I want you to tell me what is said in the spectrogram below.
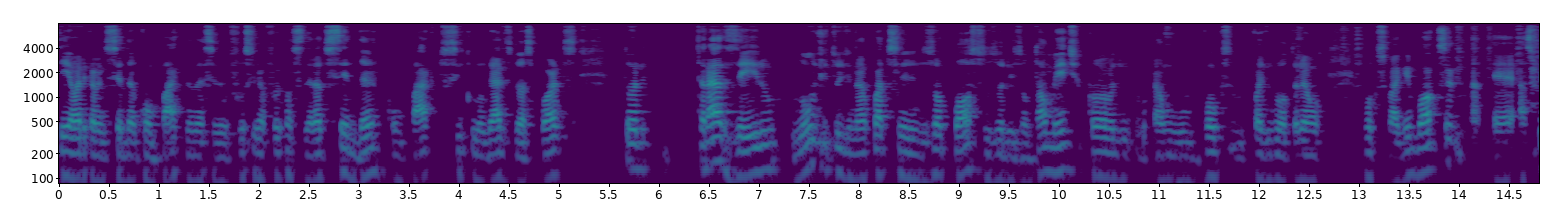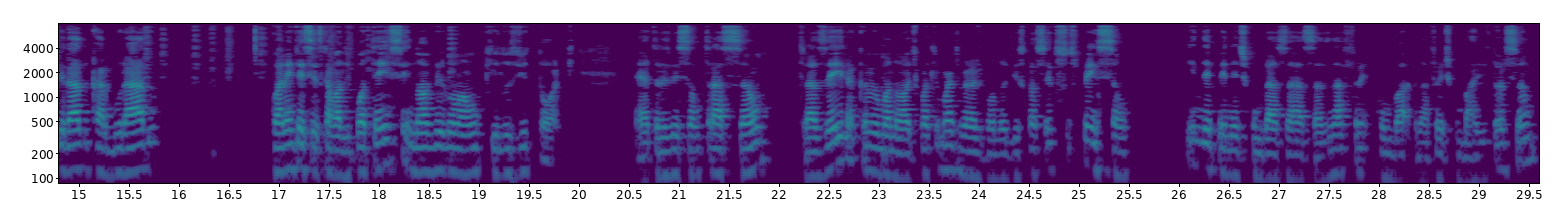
teoricamente sedã compacto, né? O Fusca já foi considerado sedã compacto, cinco lugares, duas portas, traseiro longitudinal, quatro cilindros opostos horizontalmente, é um Volkswagen, código motor é um Volkswagen Boxer, é, aspirado, carburado, 46 cavalos de potência e 9,1 kg de torque. É, transmissão tração traseira, câmbio manual de 4 marchas, embreagem de motor disco a seco, suspensão independente com braços arrastados na frente com, na frente com barra de torção,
